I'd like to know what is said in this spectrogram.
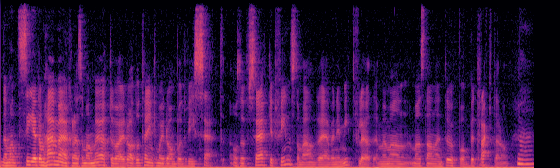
när man ser de här människorna som man möter varje dag då tänker man ju dem på ett visst sätt. Och så säkert finns de andra även i mitt flöde men man, man stannar inte upp och betraktar dem. Nej.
